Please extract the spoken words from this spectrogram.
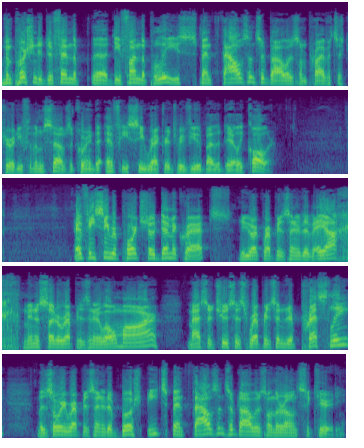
who've been pushing to defend the, uh, defund the police, spent thousands of dollars on private security for themselves, according to FEC records reviewed by the Daily Caller. FEC reports show Democrats, New York Representative Ayach, Minnesota Representative Omar, Massachusetts Representative Pressley, Missouri Representative Bush each spent thousands of dollars on their own security.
